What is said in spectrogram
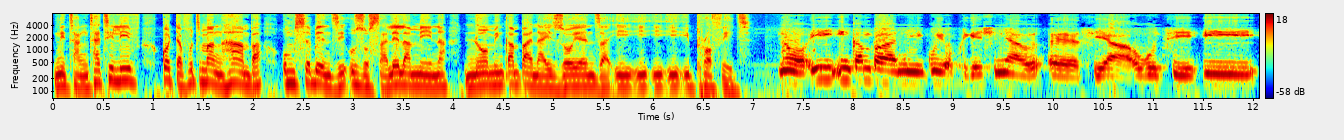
Nithi angithathe leave kodwa futhi mangihamba umsebenzi uzosalela mina noma inkampani ayizoyenza i profit? No inkampani kuyi obligation yayo eh siya ukuthi i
